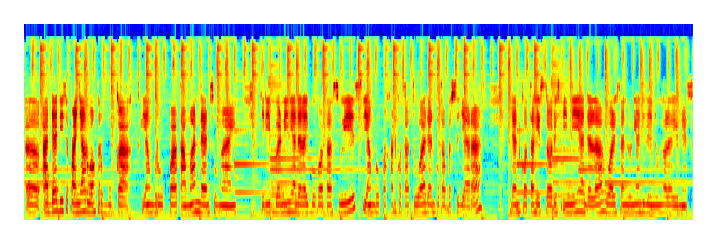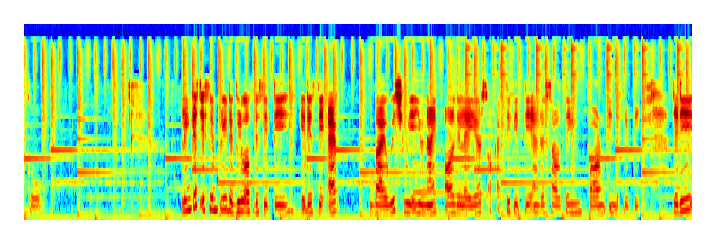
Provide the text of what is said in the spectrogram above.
uh, ada di sepanjang ruang terbuka yang berupa taman dan sungai. Jadi Bern ini adalah ibu kota Swiss yang merupakan kota tua dan kota bersejarah dan kota historis ini adalah warisan dunia dilindungi oleh UNESCO. Linkage is simply the glue of the city. It is the act by which we unite all the layers of activity and resulting form in the city. Jadi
